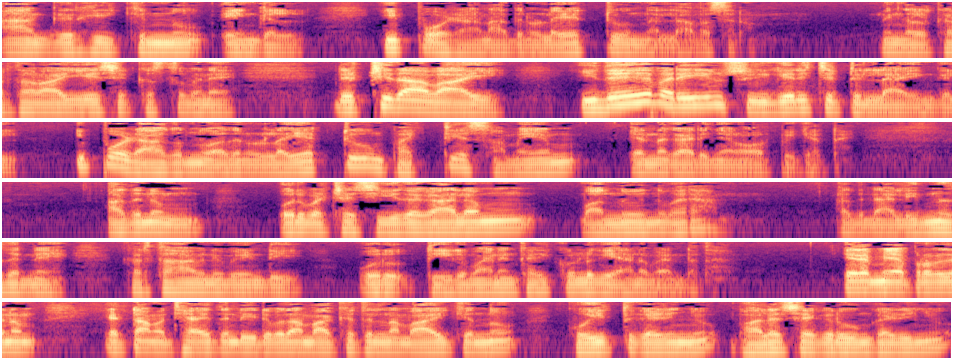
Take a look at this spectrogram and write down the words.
ആഗ്രഹിക്കുന്നു എങ്കിൽ ഇപ്പോഴാണ് അതിനുള്ള ഏറ്റവും നല്ല അവസരം. നിങ്ങൾ കർത്താവായ യേശുക്രിസ്തുവിനെ രക്ഷിതാവായി ഇതേവരെയും സ്വീകരിച്ചിട്ടില്ല എങ്കിൽ ഇപ്പോഴാകുന്നു അതിനുള്ള ഏറ്റവും പറ്റിയ സമയം എന്ന കാര്യം ഞാൻ ഓർപ്പിക്കട്ടെ. അതിനും ഒരുപക്ഷെ ശീതകാലം വന്നു എന്ന് വരാം. അതിനാൽ ഇന്ന് തന്നെ കർത്താവിന് വേണ്ടി ഒരു തീരുമാനം കൈക്കൊള്ളുകയാണ് വേണ്ടത്. ഇരമ്യ പ്രവചനം എട്ടാം അധ്യായത്തിന്റെ ഇരുപതാം വാക്യത്തിൽ നാം വായിക്കുന്നു കൊയ്ത്ത് കഴിഞ്ഞു ഫലശേഖരവും കഴിഞ്ഞു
